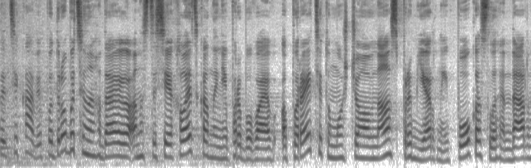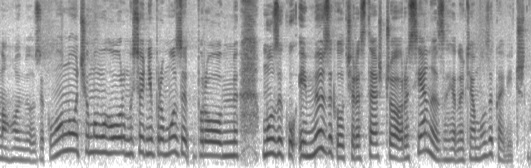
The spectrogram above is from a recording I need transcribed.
За цікаві подробиці нагадаю, Анастасія Халецька нині перебуває в опереті, тому що в нас прем'єрний показ легендарного мюзиклу. Ну чому ми говоримо сьогодні про музику про мю- музику і мюзикл через те, що росіяни згинуть, а музика вічна.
